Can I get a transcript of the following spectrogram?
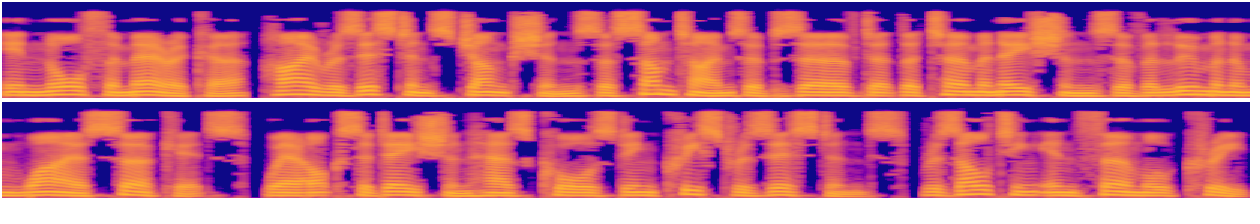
In North America, high-resistance junctions are sometimes observed at the terminations of aluminum wire circuits, where oxidation has caused increased resistance, resulting in thermal creep.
